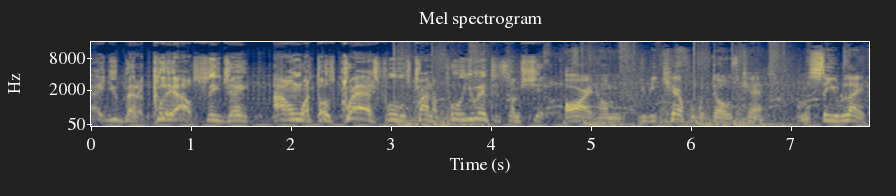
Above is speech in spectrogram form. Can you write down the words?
Hey, you better clear out, CJ. I don't want those crash fools trying to pull you into some shit. All right, homie. You be careful with those cats. I'ma see you later.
